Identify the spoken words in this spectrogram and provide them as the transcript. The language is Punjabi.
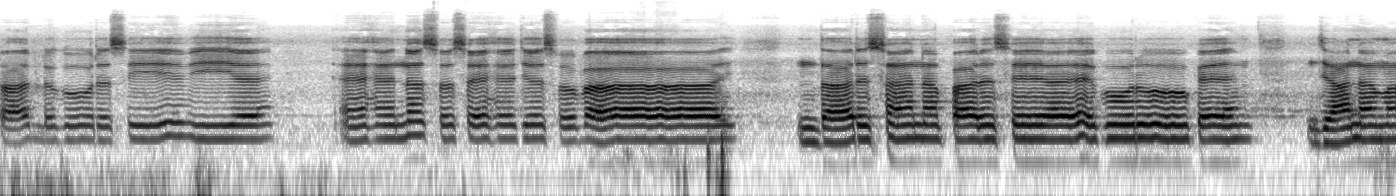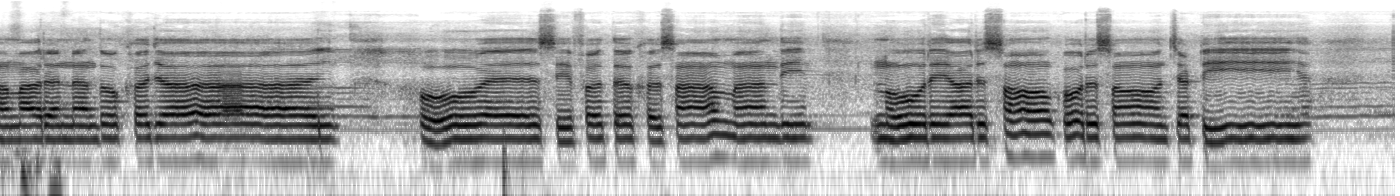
ਟਲ ਗੁਰ ਸੇਵੀਐ ਅਹਨਸ ਸਹਿਜ ਸੁਭਾਈ ਦਰਸ਼ਨ ਪਰਸੈ ਗੁਰੂ ਕੈ, ਜਨਮ ਮਰਨ ਦੁਖ ਜਾਈ ਹੋਵੇ ਸਿਫਤ ਖਸਾਮੰਦੀ, ਨੂਰ ਅਰਸੋਂ ਕੁਰਸੋਂ ਚਟੀ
